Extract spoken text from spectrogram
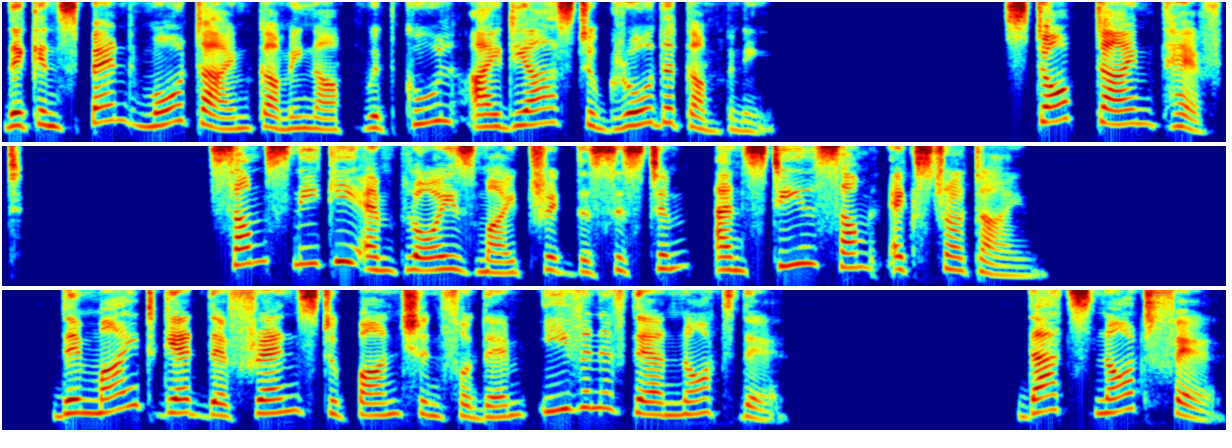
they can spend more time coming up with cool ideas to grow the company. Stop time theft. Some sneaky employees might trick the system and steal some extra time. They might get their friends to punch in for them even if they are not there. That's not fair.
